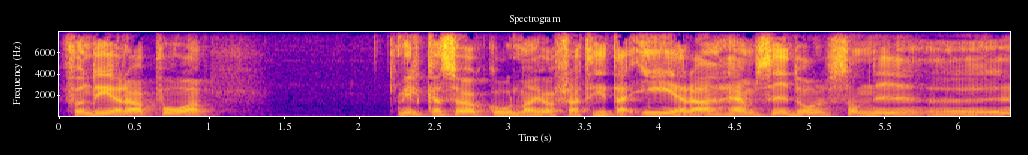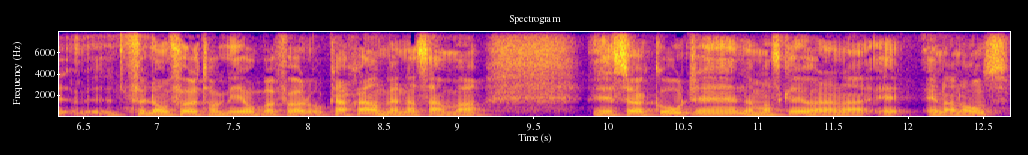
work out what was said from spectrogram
Fundera på vilka sökord man gör för att hitta era hemsidor som ni, eh, för de företag ni jobbar för och kanske använda samma eh, sökord eh, när man ska göra en annons.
